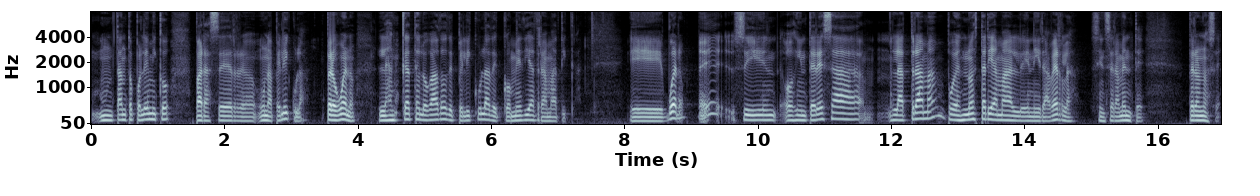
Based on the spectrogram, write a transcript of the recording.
un tanto polémico para ser eh, una película, pero bueno, la han catalogado de película de comedia dramática. Eh, bueno, eh, si os interesa la trama, pues no estaría mal en ir a verla, sinceramente. Pero no sé,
